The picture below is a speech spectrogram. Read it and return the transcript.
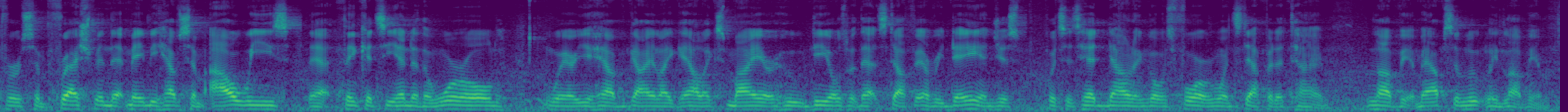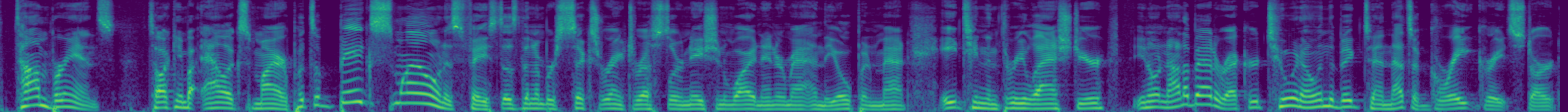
for some freshmen that maybe have some owies that think it's the end of the world, where you have a guy like Alex Meyer who deals with that stuff every day and just puts his head down and goes forward one step at a time. Love him, absolutely love him. Tom Brands, talking about Alex Meyer, puts a big smile on his face, does the number six ranked wrestler nationwide in Intermat and the Open Mat. 18 and 3 last year. You know, not a bad record. 2 and 0 in the Big Ten. That's a great, great start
